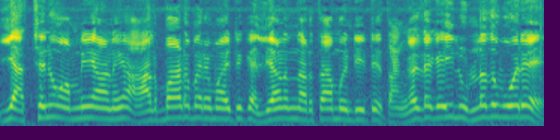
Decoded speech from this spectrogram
ഈ അച്ഛനും അമ്മയാണ് ആർഭാടപരമായിട്ട് കല്യാണം നടത്താൻ വേണ്ടിയിട്ട് തങ്ങളുടെ കയ്യിൽ ഉള്ളതുപോലെ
